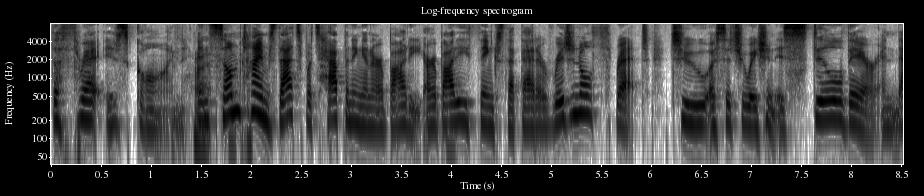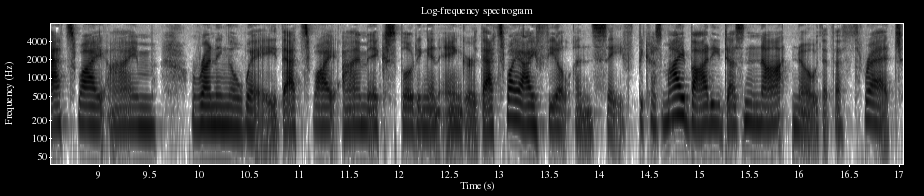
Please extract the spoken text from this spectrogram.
the threat is gone. Right. And sometimes that's what's happening in our body. Our body thinks that that original threat to a situation is still there. And that's why I'm running away. That's why I'm exploding in anger. That's why I feel unsafe because my body does not know that the threat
